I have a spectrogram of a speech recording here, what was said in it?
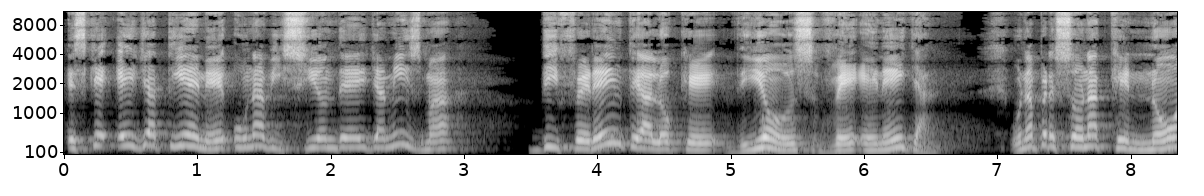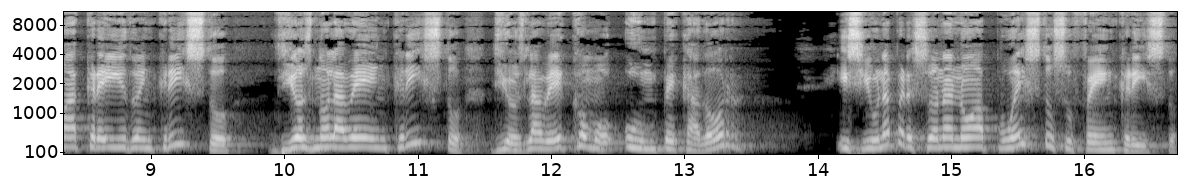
es que ella tiene una visión de ella misma diferente a lo que Dios ve en ella. Una persona que no ha creído en Cristo, Dios no la ve en Cristo, Dios la ve como un pecador. Y si una persona no ha puesto su fe en Cristo,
